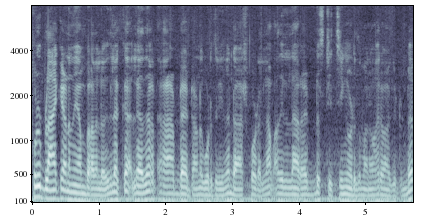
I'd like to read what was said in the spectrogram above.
ഫുൾ ബ്ലാക്ക് ആണെന്ന് ഞാൻ പറഞ്ഞല്ലോ. ഇതിലൊക്കെ ലെതർ റാപ്ഡായിട്ടാണ് കൊടുത്തിരിക്കുന്നത്. ഡാഷ്ബോർഡ് എല്ലാം. അതിലെല്ലാം റെഡ് സ്റ്റിച്ചിങ് കൊടുത്ത് മനോഹരമാക്കിയിട്ടുണ്ട്.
